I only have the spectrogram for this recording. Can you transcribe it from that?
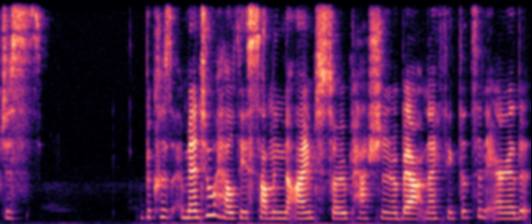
just because mental health is something that I'm so passionate about, and I think that's an area that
